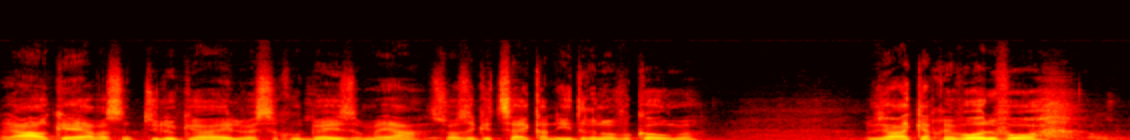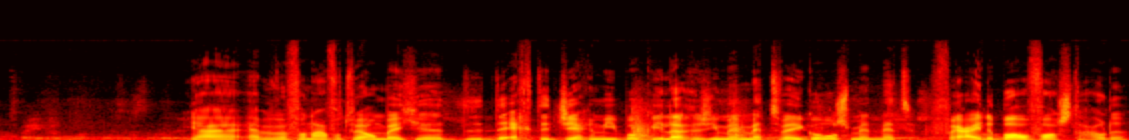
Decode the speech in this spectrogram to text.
Ja, oké, hij was natuurlijk de hele wedstrijd goed bezig. Maar ja, zoals ik het zei, kan iedereen overkomen. Dus ja, ik heb geen woorden voor. Ja, hebben we vanavond wel een beetje de, de echte Jeremy Bokila gezien met, met twee goals, met, met vrij de bal vasthouden?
